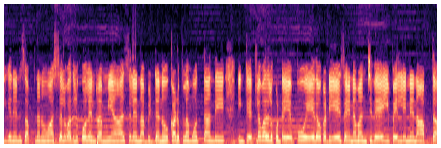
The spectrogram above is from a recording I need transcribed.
ఇక నేను సప్నను అస్సలు వదులుకోలేను రమ్య. అసలే నా బిడ్డను కడుపులో మొత్తాంది. ఇంకెట్లా వదులుకుంటా చెప్పు. ఏదో ఒకటి ఏసైనా మంచిదే. ఈ పెళ్ళి నేను ఆపుతా.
